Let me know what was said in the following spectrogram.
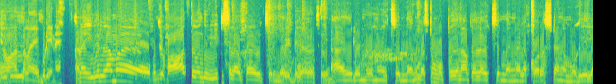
இது- வாத்தெல்லாம் எப்படிண்ணே ஆனா இது இல்லாம கொஞ்சம் வாத்து வந்து வீட்டு செலவுக்காக வச்சிருந்தாங்க வீட்டுக்காக வச்சிருக்கீங்க. அது ரெண்டு ஒண்ணு வச்சிருந்தாங்க. ஃபர்ஸ்ட் முப்பது நாற்பது எல்லாம் வச்சிருந்தாங்க. நல்லா குறைச்சிட்டாங்க. முடியல.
